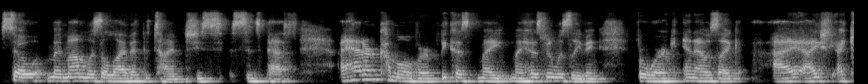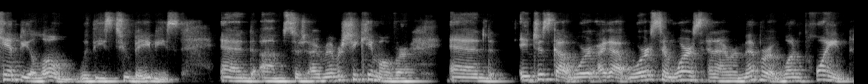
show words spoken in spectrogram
So my mom was alive at the time. She's since passed. I had her come over because my my husband was leaving for work, and I was like, I I, I can't be alone with these two babies. And um, so I remember she came over, and it just got worse. I got worse and worse. And I remember at one point,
